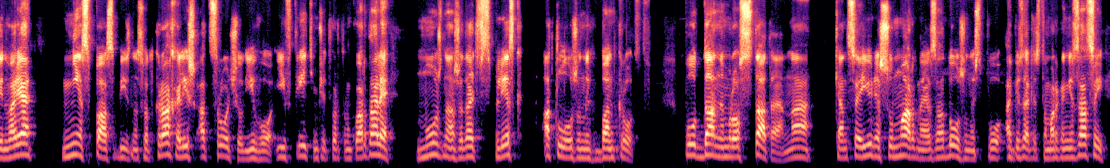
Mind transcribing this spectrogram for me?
января, не спас бизнес от краха, лишь отсрочил его. И в третьем-четвертом квартале можно ожидать всплеск отложенных банкротств. По данным Росстата, на конце июня суммарная задолженность по обязательствам организаций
